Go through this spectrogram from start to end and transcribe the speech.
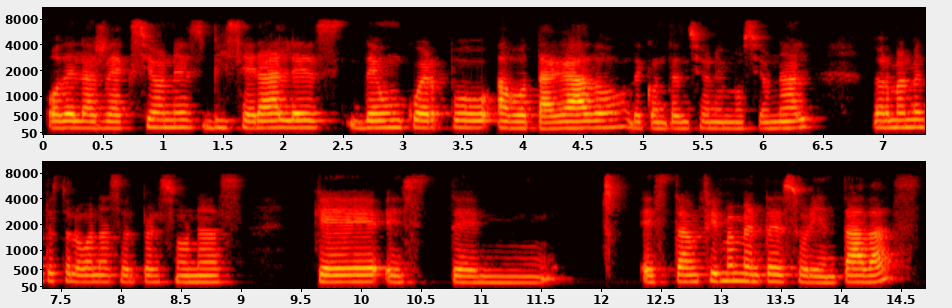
o de las reacciones viscerales de un cuerpo abotagado de contención emocional. Normalmente esto lo van a hacer personas que este, están firmemente desorientadas,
